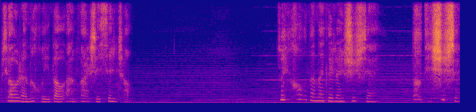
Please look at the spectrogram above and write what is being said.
飘然的回到案发时现场。最后的那个人是谁？到底是谁？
